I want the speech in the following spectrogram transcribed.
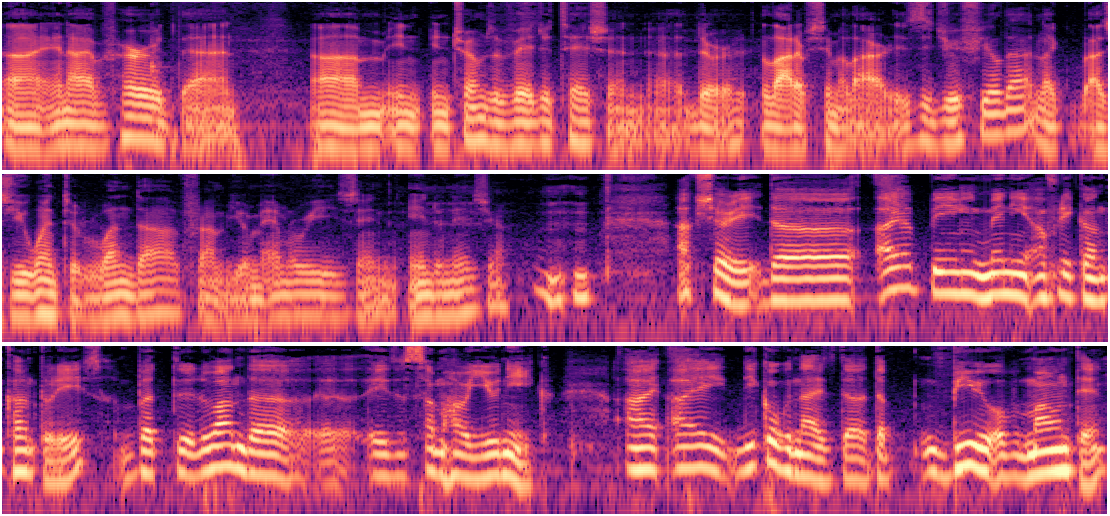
Uh, and I've heard that um, in in terms of vegetation, uh, there are a lot of similarities. Did you feel that, like as you went to Rwanda, from your memories in Indonesia? hmm Actually, the I have been many African countries, but Rwanda uh, is somehow unique. I I recognize the the view of mountain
